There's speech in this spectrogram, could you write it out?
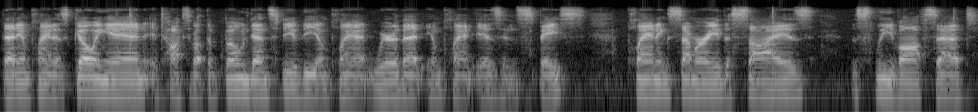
that implant is going in. It talks about the bone density of the implant, where that implant is in space, planning summary, the size, the sleeve offset,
